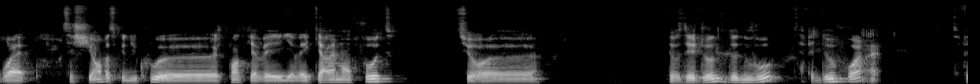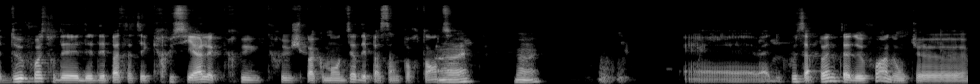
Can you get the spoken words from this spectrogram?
Ouais, c'est chiant parce que du coup, euh, je pense qu'il y avait, il y avait carrément faute sur, euh, sur Zay Jones de nouveau. Ça fait deux fois. Ouais. Ça fait deux fois sur des, des, des passes assez cruciales, cru, cru, je sais pas comment dire, des passes importantes. ouais. Ouais. Et, bah, du coup, ça punt à deux fois. Donc, euh,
